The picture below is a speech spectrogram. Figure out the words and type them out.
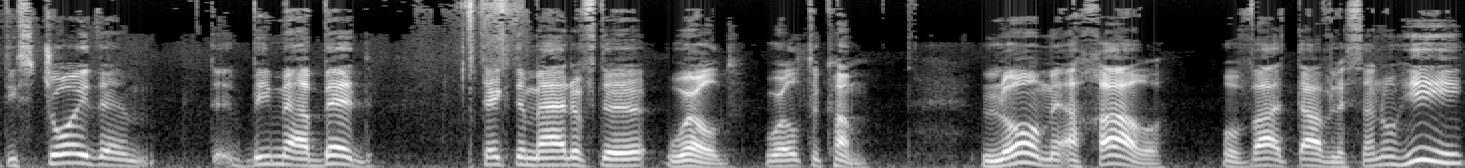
destroy them, be me'abed, take them out of the world, world to come. Lo me'achar Ovad Tav leSanui.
